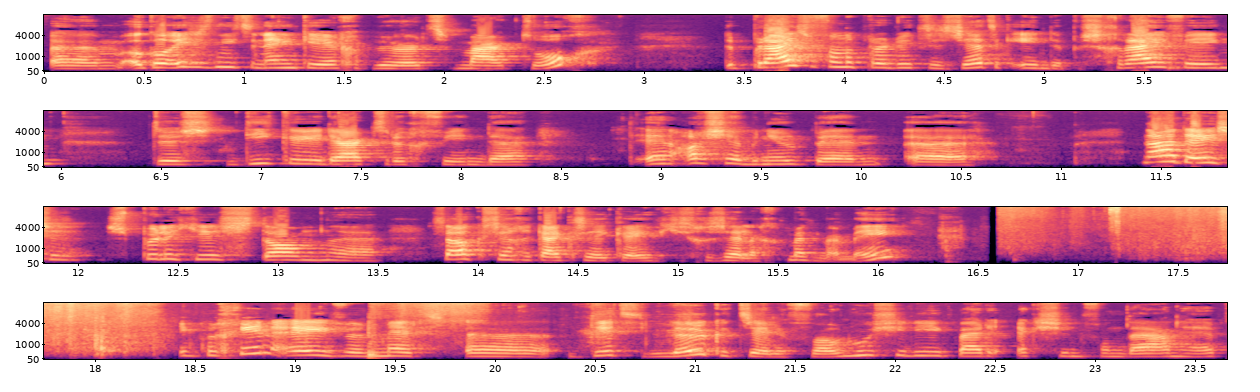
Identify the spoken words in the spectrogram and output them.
Um, ook al is het niet in één keer gebeurd, maar toch. De prijzen van de producten zet ik in de beschrijving. Dus die kun je daar terugvinden. En als je benieuwd bent uh, naar deze spulletjes, dan uh, zou ik zeggen, kijk zeker eventjes gezellig met mij mee. Ik begin even met uh, dit leuke telefoonhoesje die ik bij de Action vandaan heb.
